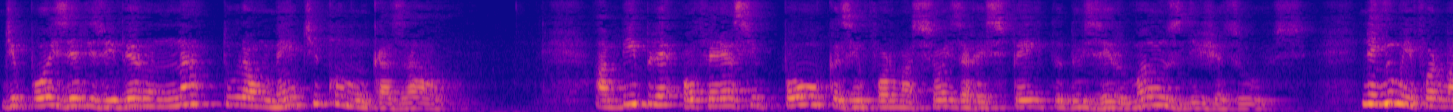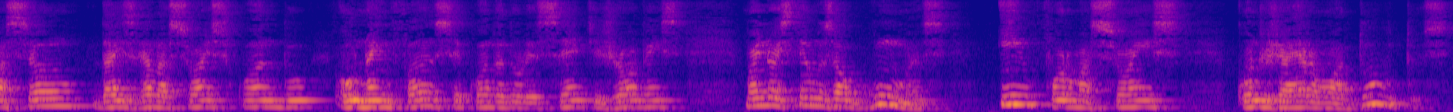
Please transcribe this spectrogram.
Depois eles viveram naturalmente como um casal. A Bíblia oferece poucas informações a respeito dos irmãos de Jesus. Nenhuma informação das relações quando ou na infância, quando adolescentes, jovens, mas nós temos algumas informações quando já eram adultos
